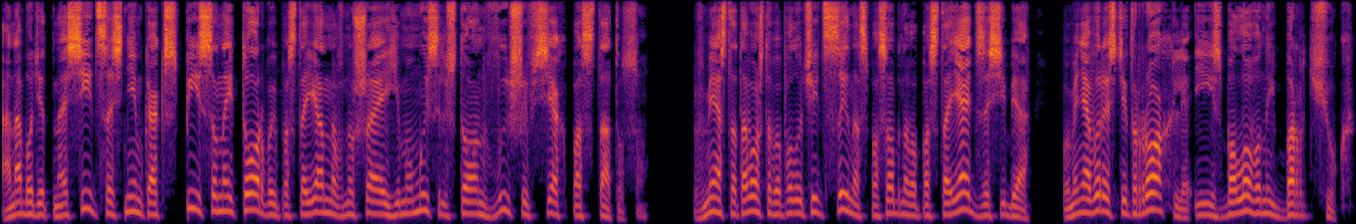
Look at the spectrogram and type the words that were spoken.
Она будет носиться с ним как с писаной торбой, постоянно внушая ему мысль, что он выше всех по статусу. Вместо того, чтобы получить сына, способного постоять за себя, у меня вырастет рохля и избалованный борчук.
